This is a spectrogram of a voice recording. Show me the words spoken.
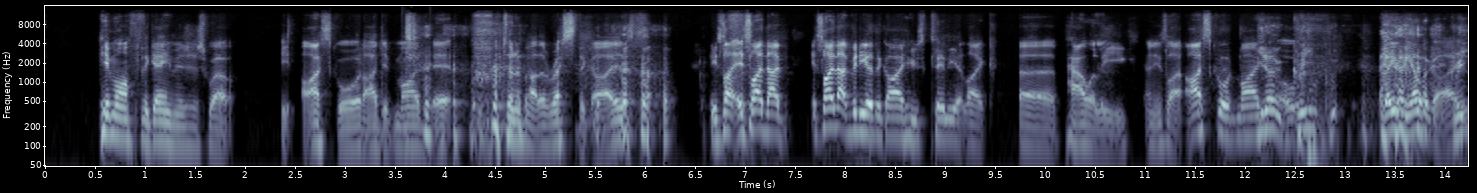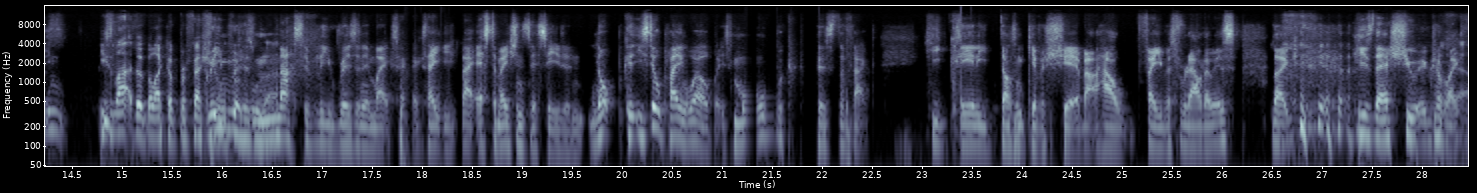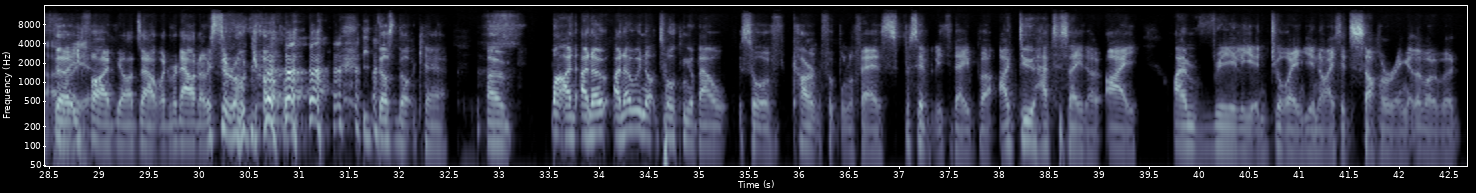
him after the game is just well, he- I scored, I did my bit. Don't know about the rest of the guys. It's like it's like that. It's like that video of the guy who's clearly at like uh power league, and he's like, I scored my. you know, goal. Green blame the other guys. Green He's like the like a professional Greenwood has massively risen in my expectation, like estimations this season. Not because he's still playing well, but it's more because the fact he clearly doesn't give a shit about how famous Ronaldo is. Like he's there shooting from like Yeah, I rate it. 35 yards out when Ronaldo is the wrong goal. he does not care. Um, but I, I know I know we're not talking about sort of current football affairs specifically today, but I do have to say though, I I'm really enjoying United suffering at the moment.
